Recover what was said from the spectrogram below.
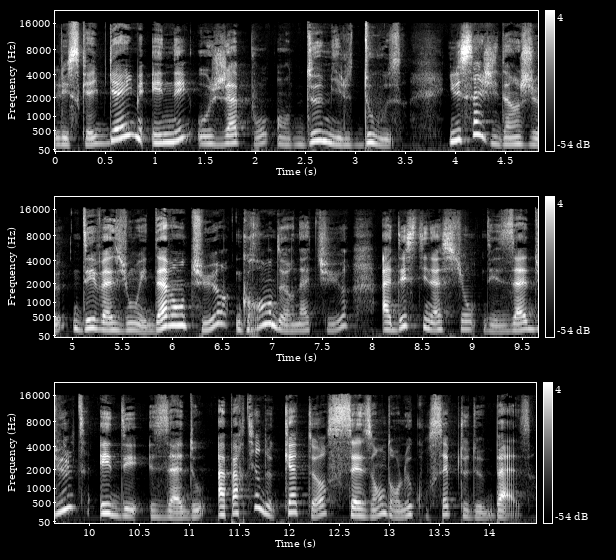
L'escape game est né au Japon en 2012. Il s'agit d'un jeu d'évasion et d'aventure grandeur nature à destination des adultes et des ados à partir de 14-16 ans dans le concept de base.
